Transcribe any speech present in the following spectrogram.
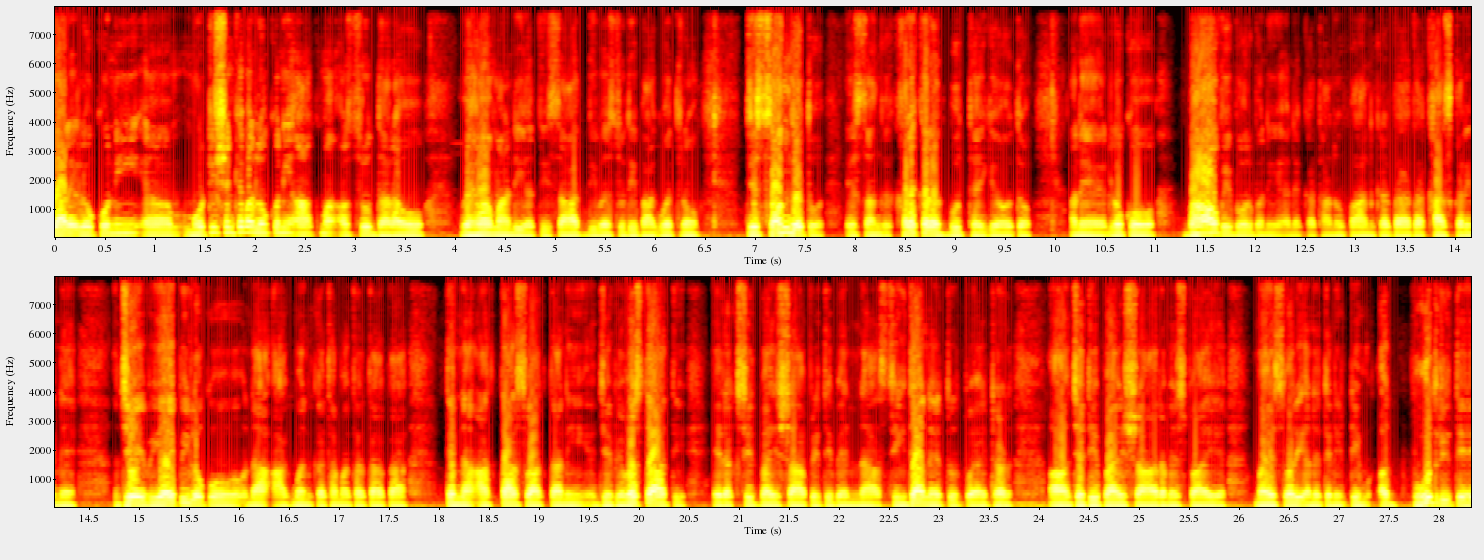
ત્યારે લોકોની મોટી સંખ્યામાં લોકોની આંખમાં અશ્રુ ધારાઓ વહેવા માંડી હતી. સાત દિવસ સુધી ભાગવતનો જે સંઘ હતો, એ સંઘ ખરેખર અદ્ભુત થઈ ગયો હતો. અને લોકો ભાવ વિભોર બની અને કથાનું પાન કરતા હતા. ખાસ કરીને જે વીઆઈપી લોકોના આગમન કથામાં થતા હતા તેમના આગતા સ્વાગતાની જે વ્યવસ્થા હતી એ રક્ષિતભાઈ શાહ પ્રીતિબેનના સીધા નેતૃત્વ હેઠળ અ, શાહ રમેશભાઈ મહેશ્વરી અને તેની ટીમ અદ્ભુત રીતે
